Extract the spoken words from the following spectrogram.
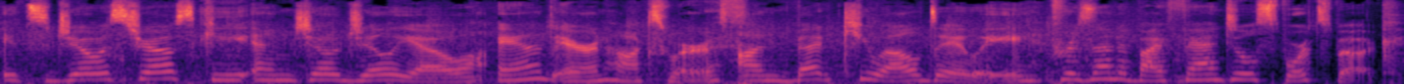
It's Joe Ostrowski and Joe Giglio and Aaron Hawksworth on BetQL Daily, presented by FanDuel Sportsbook.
